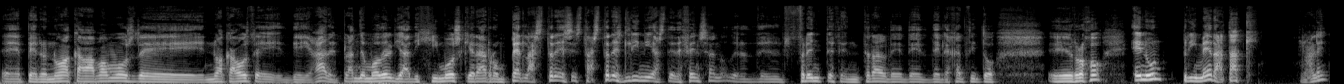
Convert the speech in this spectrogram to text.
eh, pero no acabábamos de no acabamos de, llegar. El plan de model ya dijimos que era romper las tres, estas tres líneas de defensa ¿no? del, frente central de, de, del ejército eh, rojo en un primer ataque. ¿Vale?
